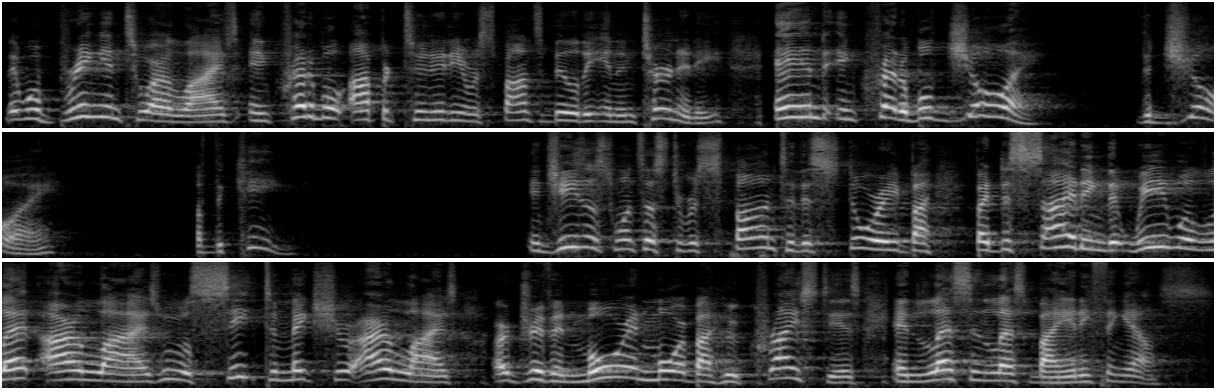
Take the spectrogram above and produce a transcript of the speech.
that will bring into our lives incredible opportunity and responsibility in eternity and incredible joy. The joy of the King. And Jesus wants us to respond to this story by, by deciding that we will let our lives, we will seek to make sure our lives are driven more and more by who Christ is and less and less by anything else.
